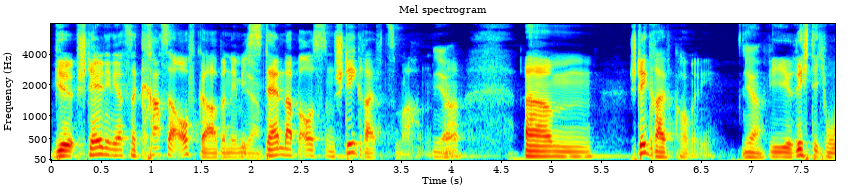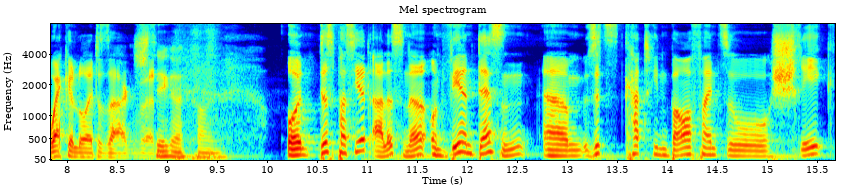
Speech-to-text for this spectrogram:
wir stellen ihnen jetzt eine krasse Aufgabe, nämlich Ja. Stand-up aus dem Stegreif zu machen. Ja. ne? Ähm, Stegreif-Comedy, Ja. wie richtig wacke Leute sagen würden. Komm. Und das passiert alles, ne? Und währenddessen ähm, sitzt Katrin Bauerfeind so schräg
